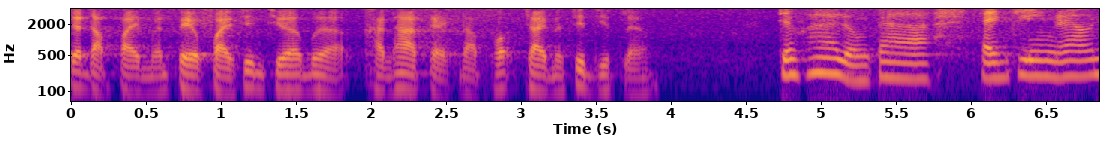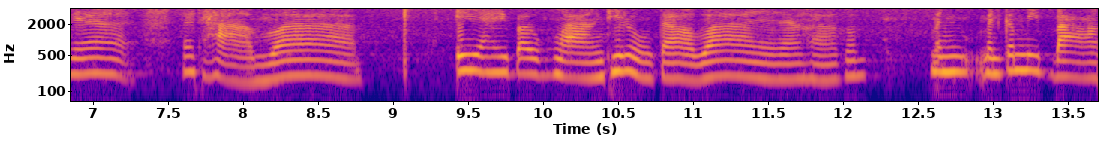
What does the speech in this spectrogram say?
จะดับไปเหมือนเปลวไฟสิ้นเชื้อเมื่อขันห้าแตกดับเพราะใจมันสิ้นยึดแล้ว เจ้าค่ะหลวงตาแต่จริงแล้วเนี่ยถ้าถามว่า ไอ้ยบางๆที่หลวงตาว่าเนี่ยนะคะ ก็มันมันก็มีบาง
